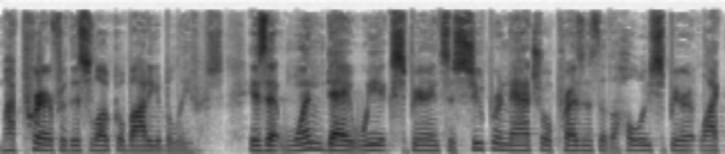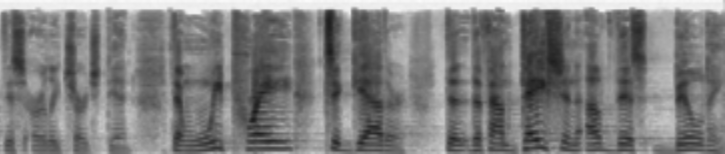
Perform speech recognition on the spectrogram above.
My prayer for this local body of believers is that one day we experience a supernatural presence of the Holy Spirit like this early church did. That when we pray together, the, the foundation of this building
